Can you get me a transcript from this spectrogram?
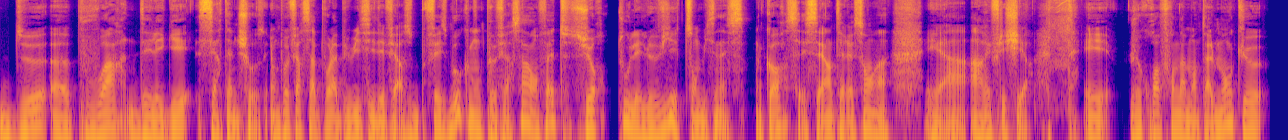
de euh, pouvoir déléguer certaines choses. Et on peut faire ça pour la publicité Facebook, mais on peut faire ça en fait sur tous les leviers de son business. D'accord? C'est intéressant à, et à, à réfléchir. Et je crois fondamentalement que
